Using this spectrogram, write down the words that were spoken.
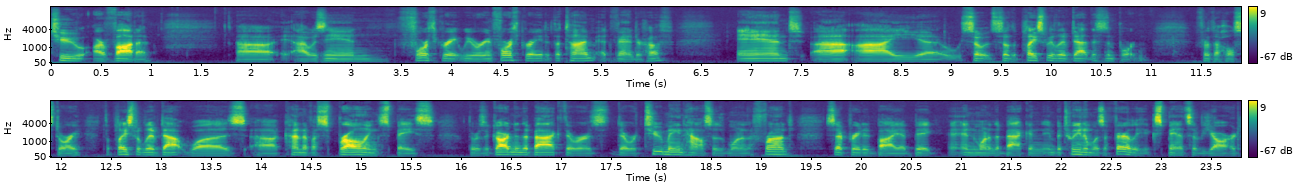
to Arvada, uh, I was in fourth grade. We were in fourth grade at the time at Vanderhoof, and uh, I uh, so so the place we lived at. This is important for the whole story. The place we lived at was uh, kind of a sprawling space. There was a garden in the back. There was there were two main houses, one in the front, separated by a big, and one in the back, and in between them was a fairly expansive yard.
